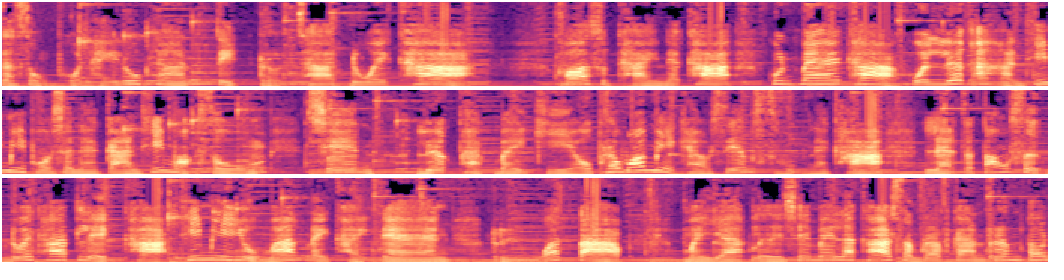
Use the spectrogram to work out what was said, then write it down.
จะส่งผลให้ลูกนั้นติดรสชาติด้วยค่ะข้อสุดท้ายนะคะ คุณแม่ค่ะ ควรเลือกอาหารที่มีโภชนาการที่เหมาะสม เช่น เลือกผักใบเขียว เพราะว่ามีแคลเซียมสูงนะคะ และจะต้องเสริมด้วยธาตุเหล็กค่ะ ที่มีอยู่มากในไข่แดง หรือว่าตับ ไม่ยากเลยใช่ไหมล่ะคะสำหรับการเริ่มต้น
